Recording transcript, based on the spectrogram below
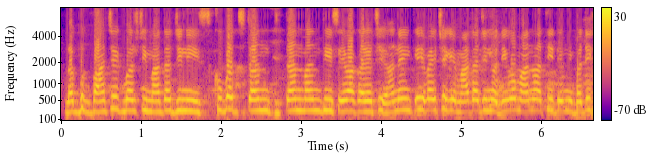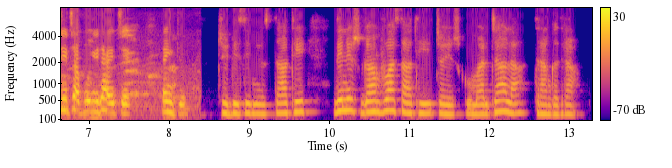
લગભગ પાંચેક વર્ષથી માતાજીની ખૂબ જ તન તન મનથી સેવા કરે છે અને કહેવાય છે કે માતાજીનો દીવો માનવાથી તેમની બધી જ ઈચ્છા પૂરી થાય છે. થેન્ક યુ જીડીસી ન્યૂઝ સાથે દિનેશ ગામવા સાથે જયેશ કુમાર ઝાલા ધ્રાંગધ્રા.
